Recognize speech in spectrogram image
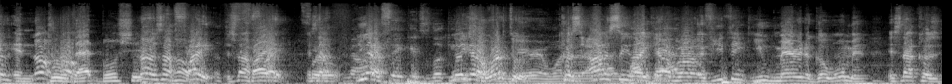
willing- and no, do no. that bullshit? No, it's not fight. It's not fight. It's not- no, you gotta- think it's looking. No, you gotta work through it. Because honestly, why like, yo, bro, if you think you married a good woman, it's not because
